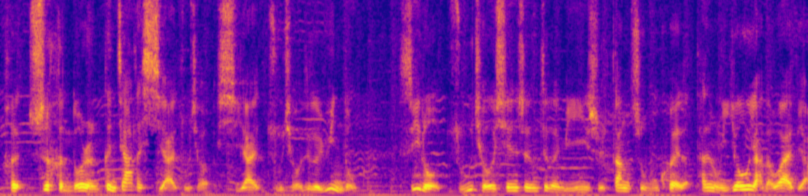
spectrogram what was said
很使很多人更加的喜爱足球，喜爱足球这个运动。C 罗足球先生这个名义是当之无愧的，他那种优雅的外表，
